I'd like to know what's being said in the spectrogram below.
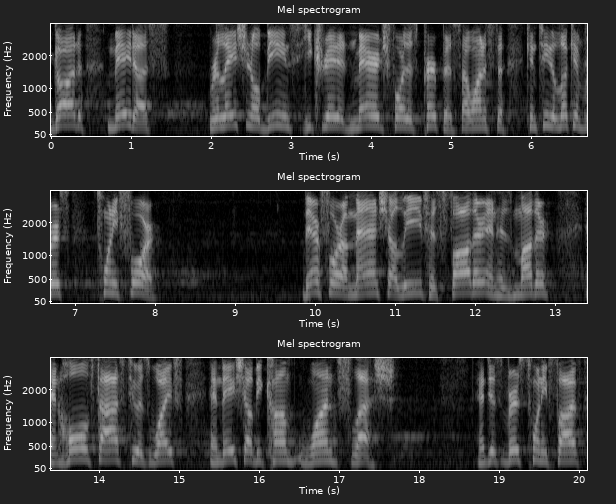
God made us relational beings. He created marriage for this purpose. I want us to continue to look in verse 24. Therefore, a man shall leave his father and his mother and hold fast to his wife, and they shall become one flesh. And just verse 25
